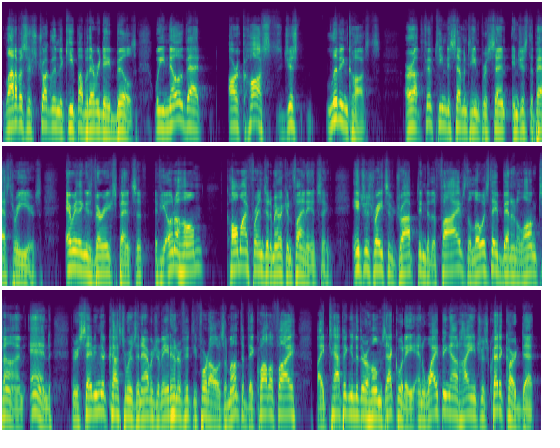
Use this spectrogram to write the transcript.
A lot of us are struggling to keep up with everyday bills. We know that our costs, just living costs, are up 15 to 17% in just the past three years. Everything is very expensive. If you own a home, call my friends at American Financing. Interest rates have dropped into the fives, the lowest they've been in a long time, and they're saving their customers an average of $854 a month if they qualify by tapping into their home's equity and wiping out high interest credit card debt.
